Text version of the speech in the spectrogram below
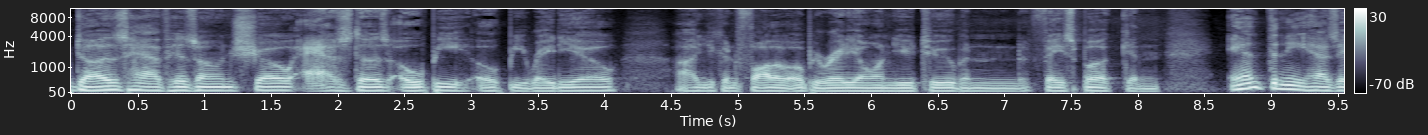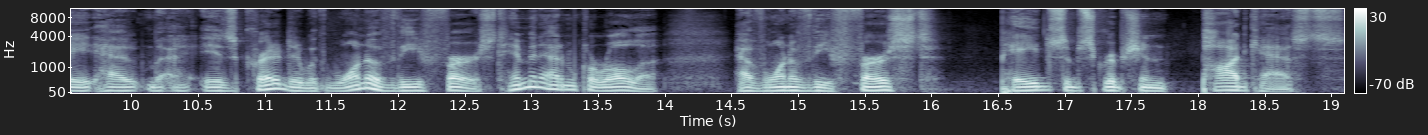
does have his own show, as does Opie Opie Radio. Uh, you can follow Opie Radio on YouTube and Facebook, and Anthony has a has, is credited with one of the first. Him and Adam Carolla have one of the first paid subscription podcasts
